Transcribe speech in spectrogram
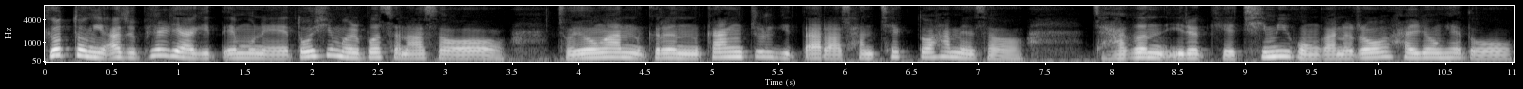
교통이 아주 편리하기 때문에 도심을 벗어나서 조용한 그런 강줄기 따라 산책도 하면서 작은 이렇게 취미 공간으로 활용해도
